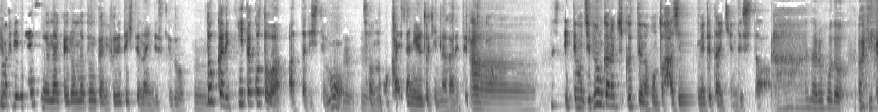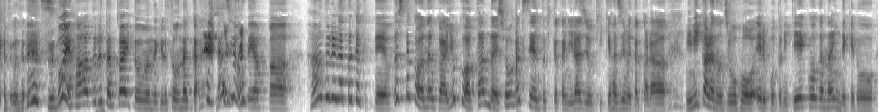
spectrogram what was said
あま。りね、そういうなんかいろんな文化に触れてきてないんですけど、うんどっかで聞いたことはあったりしても、うんうんその会社にいる時に流れてるとか、言っても自分から聞くっていうのは本当初めて体験でした。ああ、なるほど。ありがとうございます。すごいハードル高いと思うんだけど、そう、なんか、ラジオってやっぱ、ハードルが高くて、私とかはなんかよくわかんない小学生の時とかにラジオ聞き始めたから、耳からの情報を得ることに抵抗がないんだけど、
